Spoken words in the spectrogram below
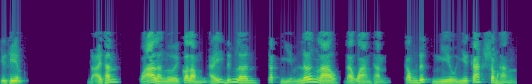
chư thiên. Đại thánh, quả là người có lòng hãy đứng lên, trách nhiệm lớn lao đã hoàn thành công đức nhiều như các sông hằng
